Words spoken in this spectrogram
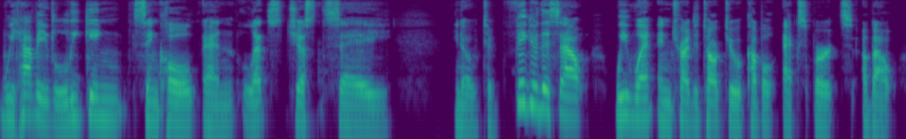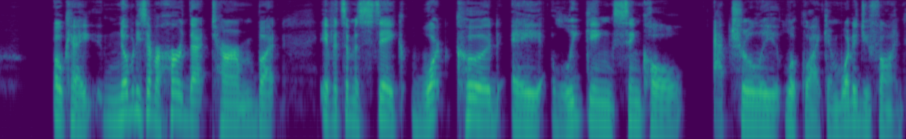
we have a leaking sinkhole, and let's just say, you know, to figure this out, we went and tried to talk to a couple experts about okay, nobody's ever heard that term, but if it's a mistake, what could a leaking sinkhole actually look like? And what did you find?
